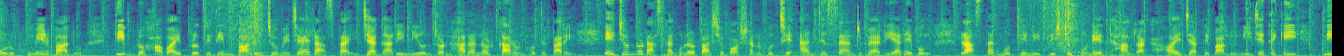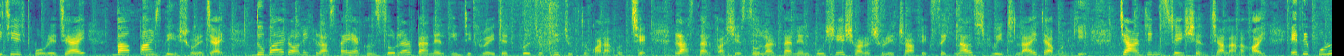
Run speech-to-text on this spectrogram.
মরুভূমির বালু। তীব্র হাওয়ায় প্রতিদিন বালু জমে যায় রাস্তায়, যা গাড়ির নিয়ন্ত্রণ হারানোর কারণ হতে পারে। এই জন্য রাস্তাগুলোর পাশে বসানো হচ্ছে অ্যান্টি স্যান্ড ব্যারিয়ার এবং রাস্তার মধ্যে নির্দিষ্ট কোণে ঢাল রাখা হয়, যাতে বালু নিজে থেকেই নিচে পড়ে যায় বা পাশ দিয়ে সরে যায়। দুবাইয়ের অনেক রাস্তায় এখন সোলার প্যানেল ইন্টিগ্রেটেড প্রযুক্তি যুক্ত করা হচ্ছে। রাস্তার পাশে সোলার প্যানেল বসিয়ে সরাসরি ট্রাফিক সিগন্যাল, স্ট্রিট লাইট এমনকি চার্জিং স্টেশন চালানো হয়। এতে পুরো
